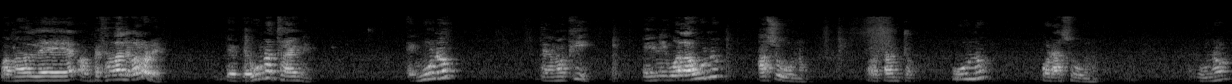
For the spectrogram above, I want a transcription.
Vamos a, darle, vamos a empezar a darle valores. Desde 1 hasta n. En 1 tenemos aquí n igual a 1 a su 1. Por lo tanto, 1 por a su 1. 1,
